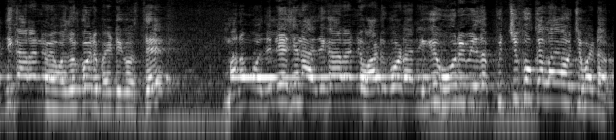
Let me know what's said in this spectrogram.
అధికారాన్ని మేము వదులుకొని బయటికి వస్తే మనం వదిలేసిన అధికారాన్ని వాడుకోవడానికి ఊరి మీద పిచ్చి కుక్కలాగా వచ్చి పడ్డారు?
